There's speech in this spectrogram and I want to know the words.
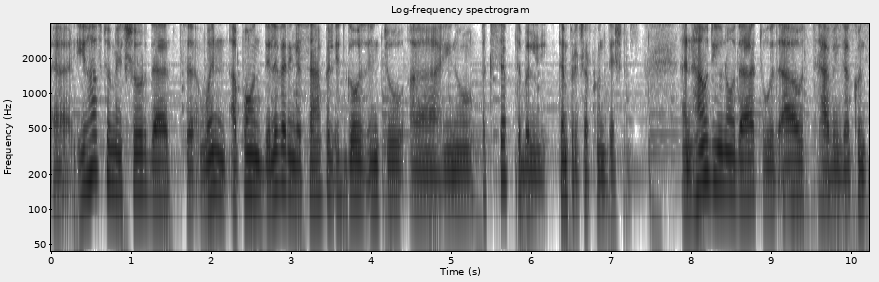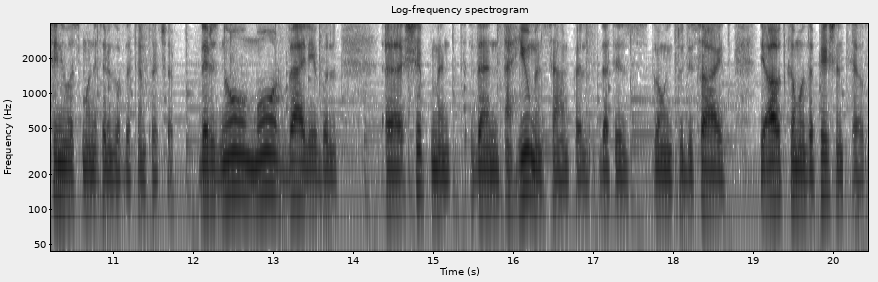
uh, you have to make sure that uh, when upon delivering a sample, it goes into, uh, you know, acceptable temperature conditions. And how do you know that without having a continuous monitoring of the temperature? There is no more valuable uh, shipment than a human sample that is going to decide the outcome of the patient health.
